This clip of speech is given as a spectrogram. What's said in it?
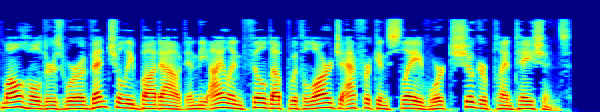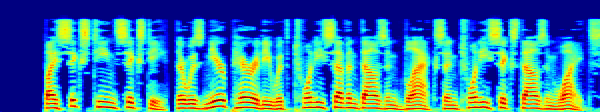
smallholders were eventually bought out and the island filled up with large African slave-worked sugar plantations. By 1660, there was near parity with 27,000 blacks and 26,000 whites.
